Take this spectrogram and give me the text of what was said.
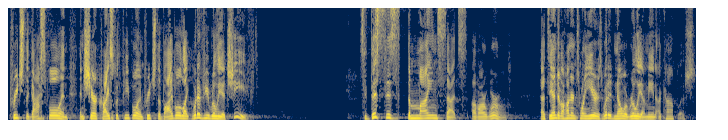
preach the gospel and, and share Christ with people and preach the Bible, like what have you really achieved? See, this is the mindset of our world. At the end of 120 years, what did Noah really, I mean, accomplish?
